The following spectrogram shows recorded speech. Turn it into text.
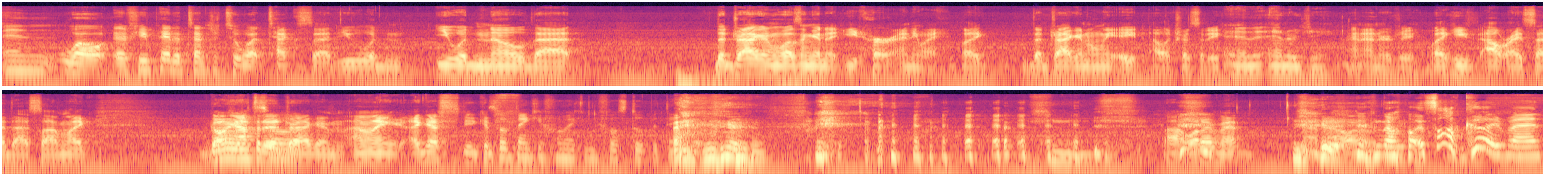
and well, if you paid attention to what Tex said, you wouldn't you would know that the dragon wasn't gonna eat her anyway. Like the dragon only ate electricity. and energy. and energy. Like he outright said that. So I'm like, going Okay, after so- the dragon. I'm like, I guess you could. so thank you for making me feel stupid. Thank you. uh, what I meant. Not how I- no, it's all good, man.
